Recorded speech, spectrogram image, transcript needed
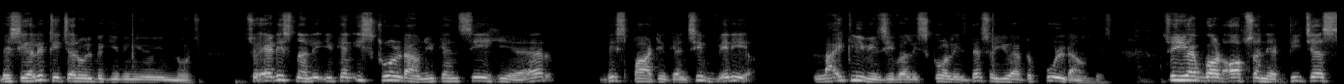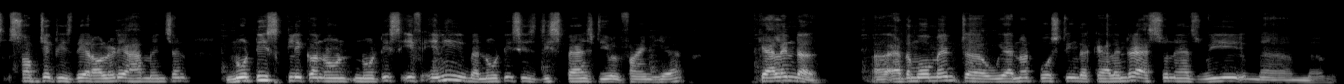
Basically, teacher will be giving you in notes. So additionally, you can scroll down. You can see here, this part you can see very lightly visible scroll is there. So you have to pull down this. So you have got option here. Teachers subject is there already. I have mentioned notice, click on notice. If any notice is dispatched, you will find here. Calendar. Uh, at the moment, uh, we are not posting the calendar. As soon as we um,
